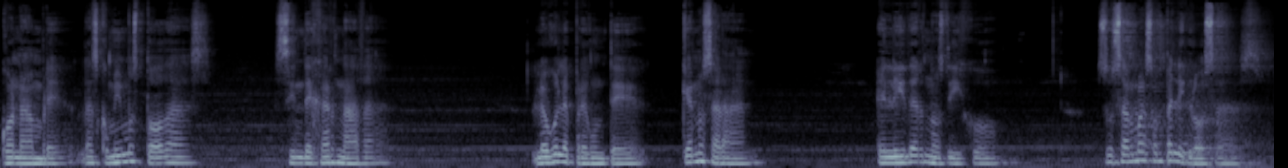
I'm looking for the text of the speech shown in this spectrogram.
Con hambre, las comimos todas, sin dejar nada. Luego le pregunté, ¿qué nos harán? El líder nos dijo sus armas son peligrosas,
